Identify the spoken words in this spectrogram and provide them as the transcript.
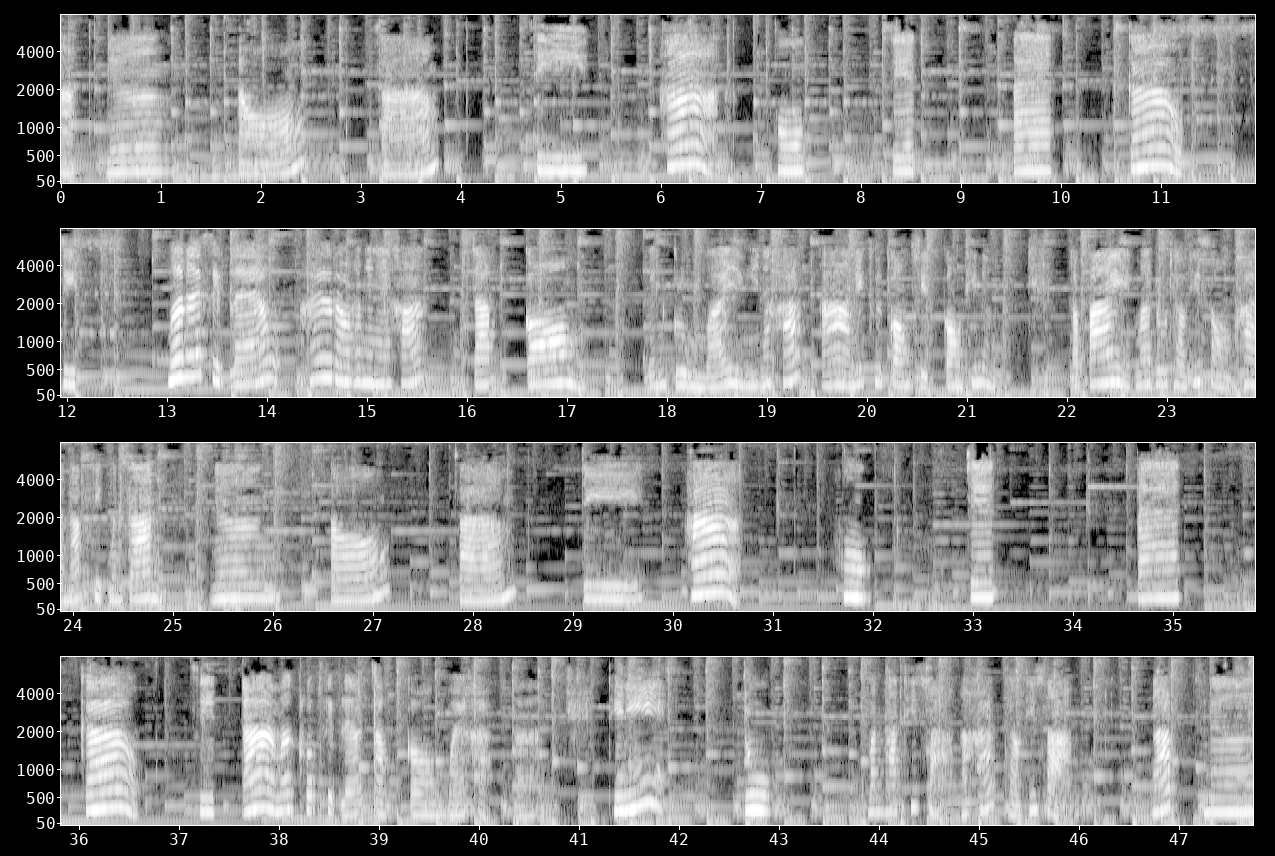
อะหนึ่งสองสามสี่ห้าหกเจ็ดแปดเก้าสิบเมื่อได้สิบแล้ว ให้เราทำยังไงคะ จับกอง เป็นกลุ่มไว้อย่างนี้นะคะ อ่า นี่คือกองสิบกองที่หนึ่ง ต่อไปมาดูแถวที่สองค่ะ นับสิบเหมือนกันหนึ่งสองสามสี่ห้าหกเจ็ดแปดเก้าสิบอ่า เมื่อครบสิบแล้วจับกองไว้ค่ะ อ่า ทีนี้ดูบรรทัดที่สามนะคะ แถวที่สาม นับหนึ่ง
